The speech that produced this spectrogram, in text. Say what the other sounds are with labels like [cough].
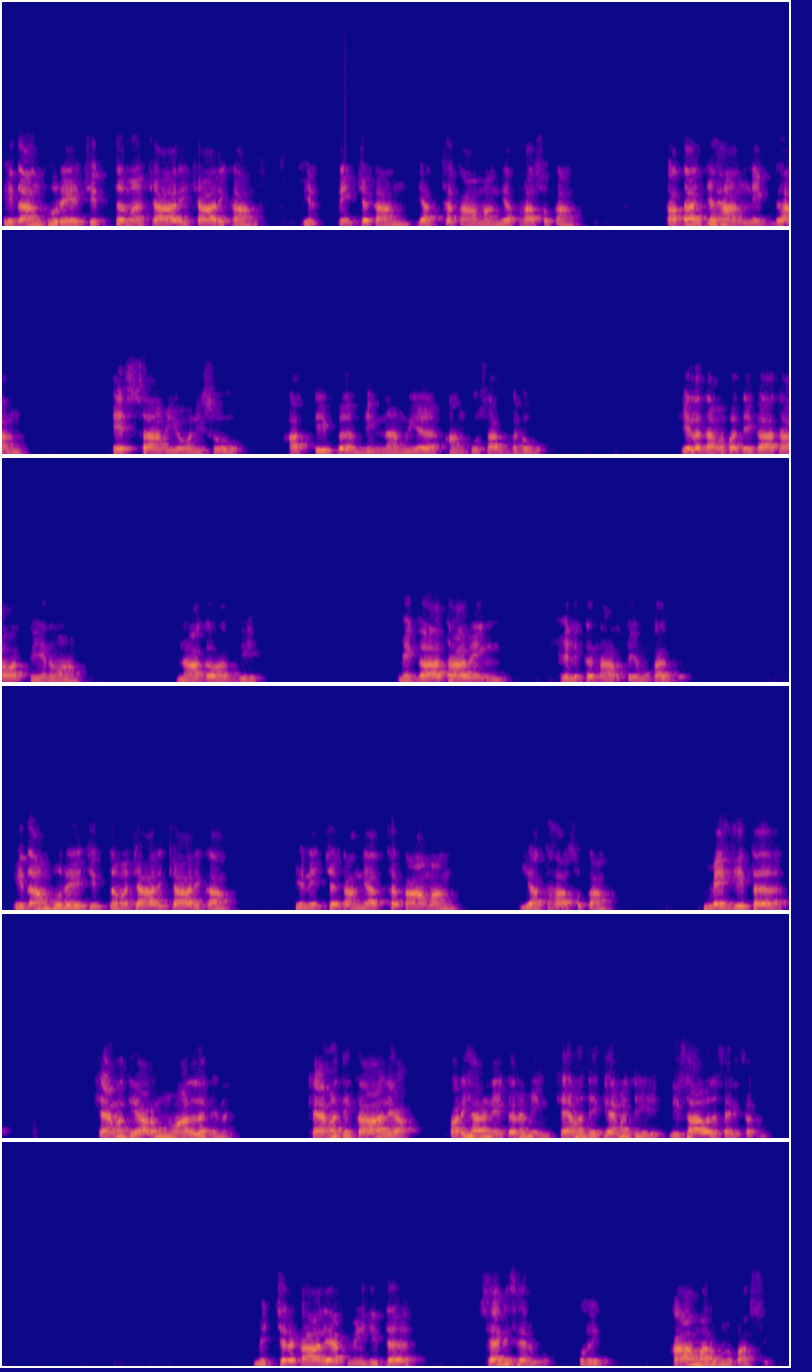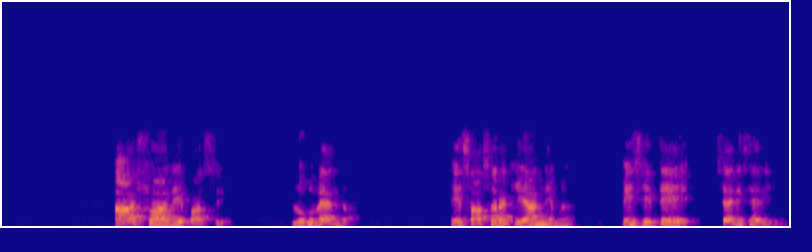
ඉදංකුරේ චිත්තම චාරි චාරිකාං ඉනිච්චකං යත්ථකාමං යථසුකං තදජ්ජහං නිග්ගං එස්සාම යෝනිසෝ හත්තිප භින්නං විය අංකුසක්ගහු කියලා දමපදේ ගාථාවක් තියෙනවා නාගවක්ගේ මේ ගාථාවෙන් හෙළිකරන අර්ථය මොකක්ද ඉදම්පුරේ චිත්තම චාරි චාරිකං යනිච්චකං යත්ථ කාමං යතහා සුකං මේ හිත කැමති අරමුණු අල්ලගෙන කැමති කාලයක් පරිහරණය කරමින් කැමති කැමති දිසාවල සැරිසරන. මෙච්චර කාලයක් මේ හිත සැරිසැරුව. කොහෙද? කාමරමුණු පස්සේ. ආශ්වාදය පස්සේ. ලුහු බැන්ද ඒ සසර කියන්නෙම මේ සිතේ සැරිසැරීම.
